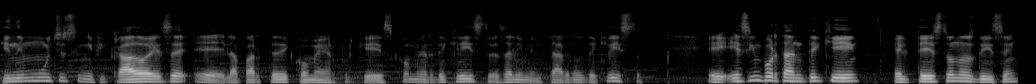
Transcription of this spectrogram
tiene mucho significado ese, eh, la parte de comer, porque es comer de Cristo, es alimentarnos de Cristo. Eh, es importante que el texto nos dice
